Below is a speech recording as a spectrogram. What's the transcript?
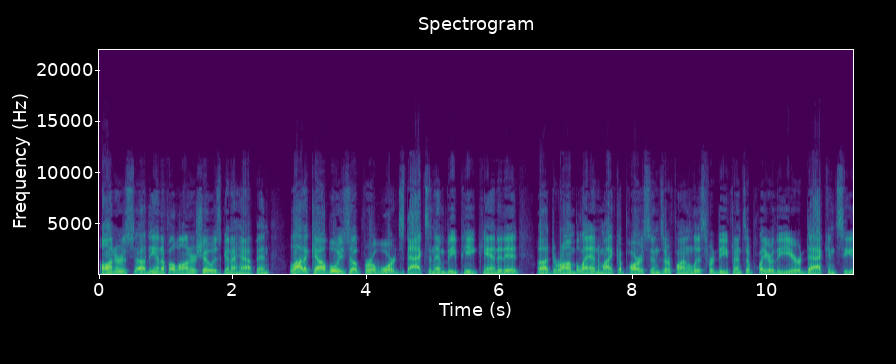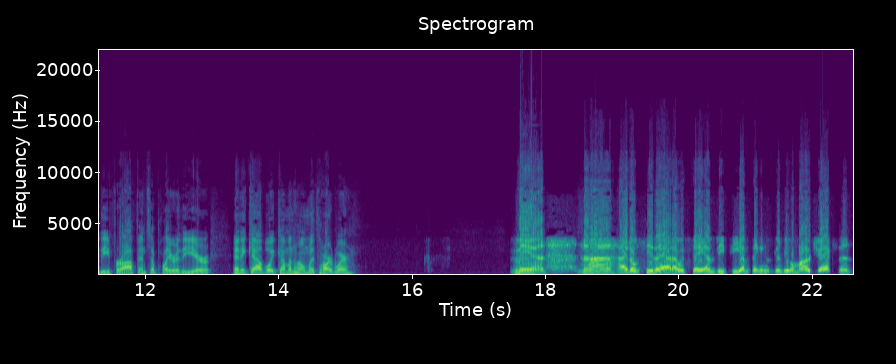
honors uh, the NFL Honor Show is going to happen. A lot of Cowboys up for awards. Dak's an MVP candidate. Uh, DaRon Bland, Micah Parsons are finalists for Defensive Player of the Year. Dak and CD for Offensive Player of the Year. Any Cowboy coming home with hardware? Man, nah, I don't see that. I would say MVP. I'm thinking is going to be Lamar Jackson.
